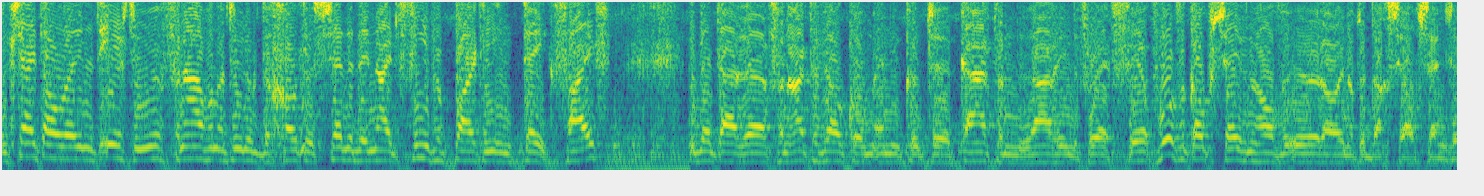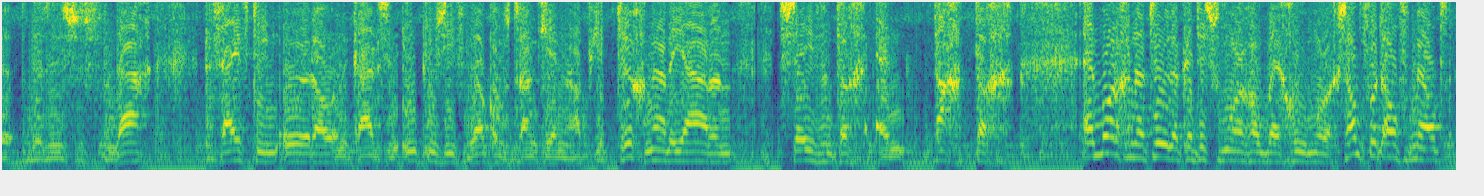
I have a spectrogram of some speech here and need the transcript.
ik zei het al in het eerste uur. Vanavond natuurlijk de grote Saturday Night Fever Party in Take 5. U bent daar uh, van harte welkom en u kunt uh, kaarten waren in de voor, voorverkoop 7,5 euro en op de dag zelf zijn ze, dat is dus vandaag, 15 euro en de kaarten zijn inclusief welkomstdrankje en een hapje terug naar de jaren 70 en 80. En morgen natuurlijk, het is morgen ook bij Goedemorgen Zandvoort al vermeld, uh,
